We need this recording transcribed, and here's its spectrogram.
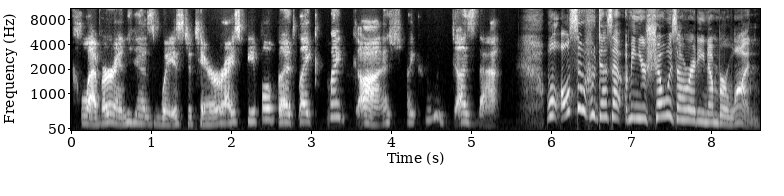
clever in his ways to terrorize people. But like, my gosh, like who does that? Well, also, who does that? I mean, your show is already number one,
